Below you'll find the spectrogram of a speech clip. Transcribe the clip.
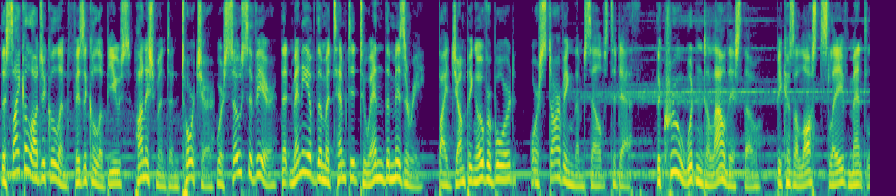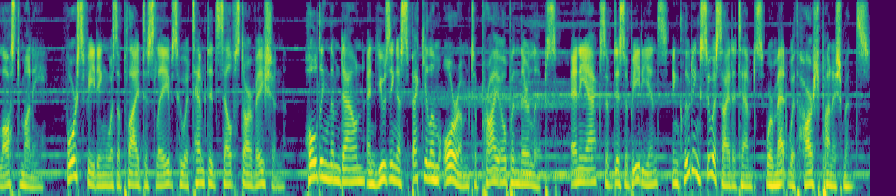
the psychological and physical abuse, punishment, and torture were so severe that many of them attempted to end the misery by jumping overboard or starving themselves to death. The crew wouldn't allow this, though, because a lost slave meant lost money. Force feeding was applied to slaves who attempted self starvation, holding them down and using a speculum oris to pry open their lips. Any acts of disobedience, including suicide attempts, were met with harsh punishments.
